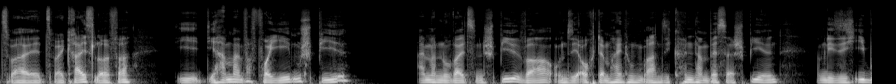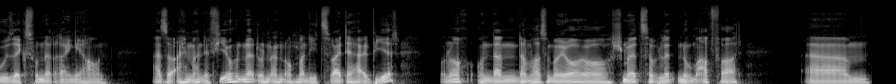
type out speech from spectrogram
zwei, zwei Kreisläufer, die, die haben einfach vor jedem Spiel einfach nur weil es ein Spiel war und sie auch der Meinung waren, sie können dann besser spielen, haben die sich Ibu 600 reingehauen. Also einmal eine 400 und dann nochmal die zweite halbiert und noch und dann, dann war es immer, ja, ja, Schmerztabletten um Abfahrt. Ähm,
